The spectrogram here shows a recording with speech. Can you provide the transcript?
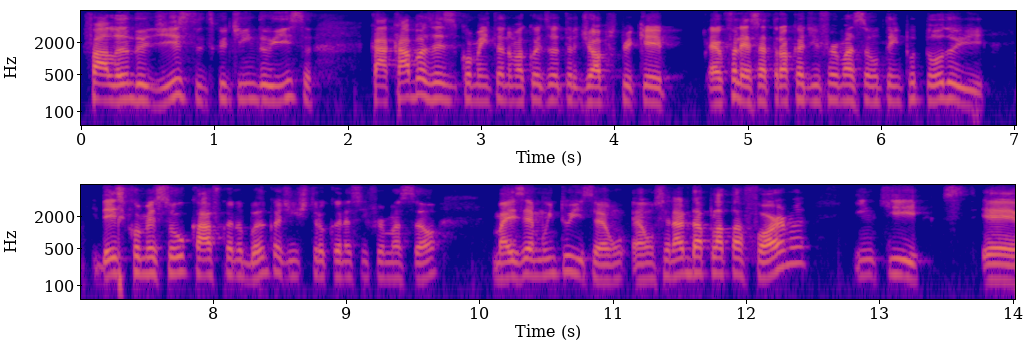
falando disso, discutindo isso. Acaba às vezes comentando uma coisa ou outra de Ops, porque é eu falei, essa troca de informação o tempo todo, e, e, desde que começou o Kafka no banco, a gente trocando essa informação, mas é muito isso, é um, é um cenário da plataforma em que é,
